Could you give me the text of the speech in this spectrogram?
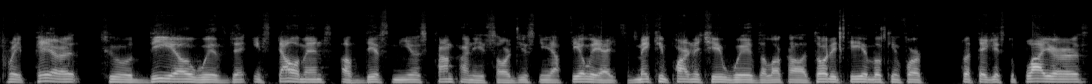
prepared to deal with the installments of these new companies or these new affiliates, making partnership with the local authority, looking for strategic suppliers,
